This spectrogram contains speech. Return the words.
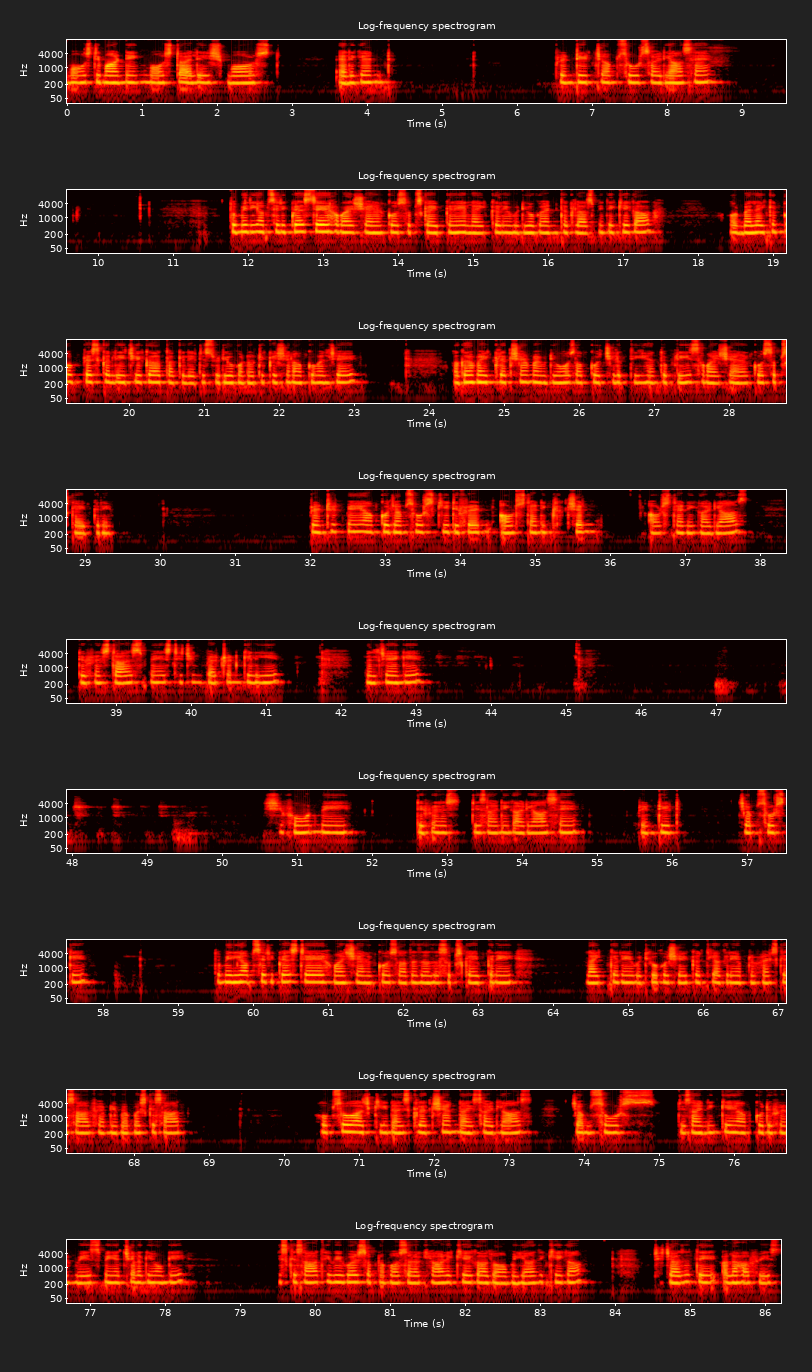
Most demanding most stylish most elegant printed jumpsuits ideas हैं। तो मेरी आपसे रिक्वेस्ट है, हमारे चैनल को सब्सक्राइब करें, लाइक करें, वीडियो को एंड तक क्लास में देखिएगा और बेल आइकन को प्रेस कर लीजिएगा ताकि लेटेस्ट वीडियो का नोटिफिकेशन आपको मिल जाए। अगर हमारी कलेक्शन में वीडियोस आपको अच्छी लगती हैं तो प्लीज़ हमारे चैनल को सब्सक्राइब करें। प्रिंटेड में आपको जम सोर्स की different outstanding collection, outstanding ideas, different styles में स्टिचिंग पैटर्न के लिए मिल जाएँगे। शिफोन में डिफरेंट डिज़ाइनिंग आइडियाज़ हैं प्रिंटेड जब सूट्स के। तो मेरी आपसे रिक्वेस्ट है, हमारे चैनल को ज़्यादा से ज़्यादा सब्सक्राइब करें लाइक करें वीडियो को शेयर कर दिया करें अपने फ्रेंड्स के साथ फैमिली मेंबर्स के साथ। होप सो आज की nice collection nice ideas jumpsuits designing के आपको डिफरेंट वेज में अच्छे लगे होंगे। इसके साथ ही व्यूवर्स अपना बहुत सारा ख्याल रखिएगा दुआ में याद रखिएगा। इजाज़त है अल्लाह हाफिज़।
